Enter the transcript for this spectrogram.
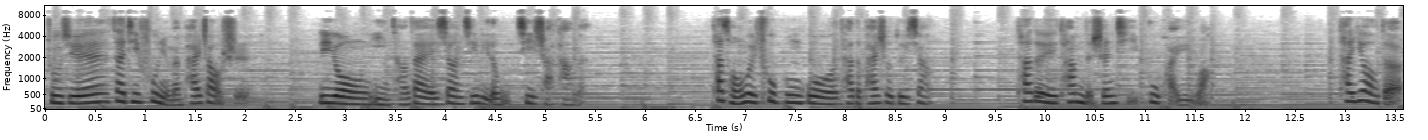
主角在替妇女们拍照时，利用隐藏在相机里的武器杀他们。他从未触碰过他的拍摄对象，他对他们的身体不怀欲望。他要的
